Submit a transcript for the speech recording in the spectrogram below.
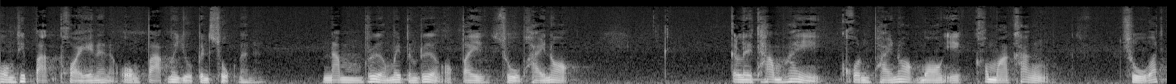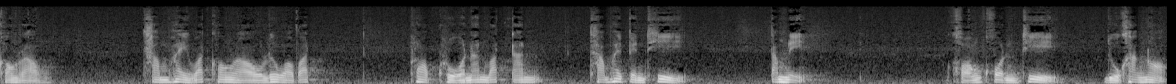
องค์ที่ปากผ่อยนั่นองค์ปากไม่อยู่เป็นสุขนั่นนะนำเรื่องไม่เป็นเรื่องออกไปสู่ภายนอก ก็เลยทำให้คนภายนอกมองอีกเข้ามาข้างสู่วัดของเราทำให้วัดของเราหรือว่าวัดครอบครัวนั้นวัดนั้นทำให้เป็นที่ตำหนิของคนที่อยู่ข้างนอก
